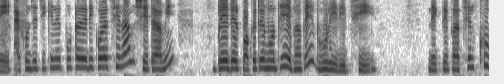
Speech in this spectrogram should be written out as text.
নেই। এখন যে চিকেনের পুরটা রেডি করেছিলাম, সেটা আমি ব্রেডের পকেটের মধ্যে এভাবে ভরিয়ে দিচ্ছি। দেখতে পাচ্ছেন, খুব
